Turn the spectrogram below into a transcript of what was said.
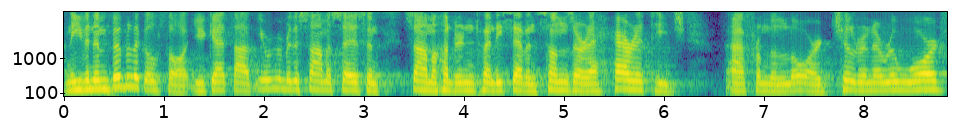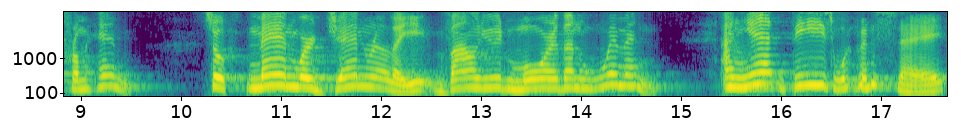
And even in biblical thought, you get that. You remember the psalmist says in Psalm 127, sons are a heritage uh, from the Lord, children a reward from Him. So men were generally valued more than women. And yet these women say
